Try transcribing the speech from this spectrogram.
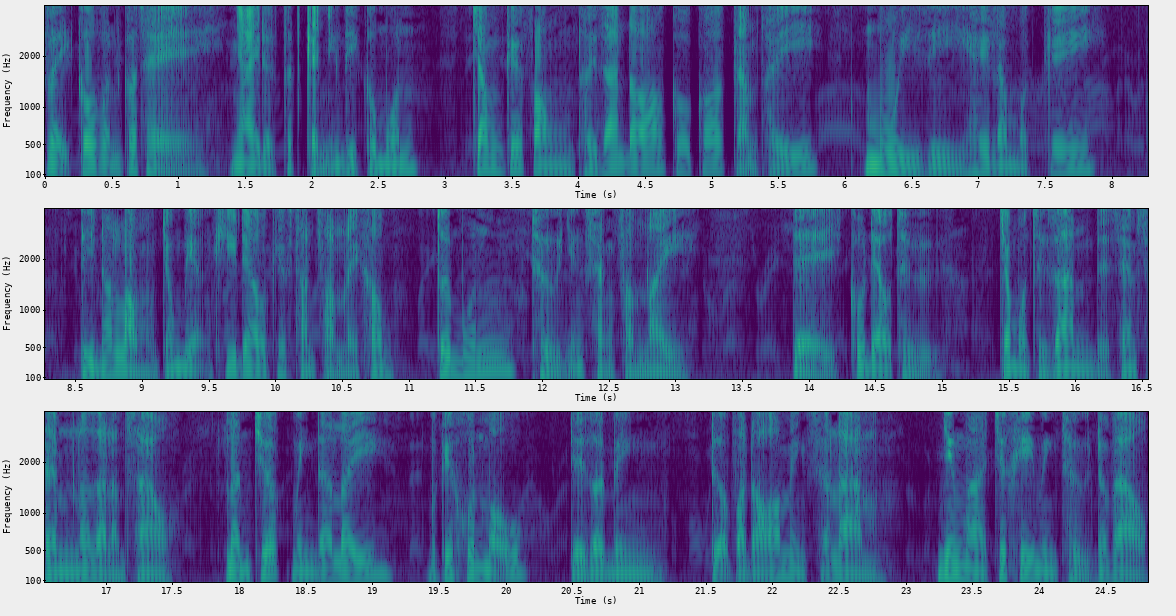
Vậy cô vẫn có thể nhai được tất cả những gì cô muốn. Trong cái phòng thời gian đó cô có cảm thấy mùi gì hay là một cái gì nó lỏng trong miệng khi đeo cái sản phẩm này không? Tôi muốn thử những sản phẩm này để cô đeo thử trong một thời gian để xem xem nó ra làm sao. Lần trước mình đã lấy một cái khuôn mẫu để rồi mình tựa vào đó mình sẽ làm. Nhưng mà trước khi mình thử nó vào,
